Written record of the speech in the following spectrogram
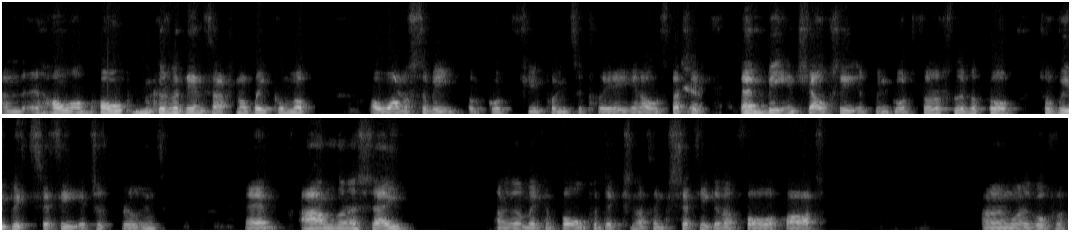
and I'm hoping because with the international break coming up, I want us to be a good few points of clear, you know, especially yeah. them beating Chelsea has been good for us, Liverpool. So if we beat City, it's just brilliant. Um, I'm going to say, I'm going to make a bold prediction. I think City are going to fall apart. And I'm going to go for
